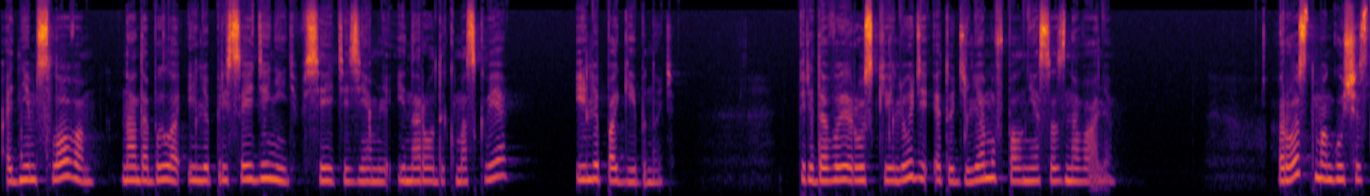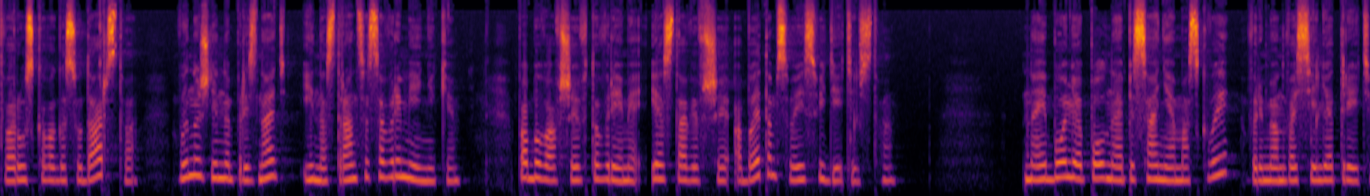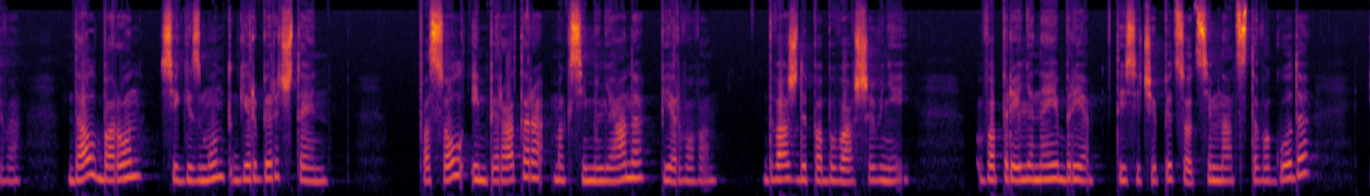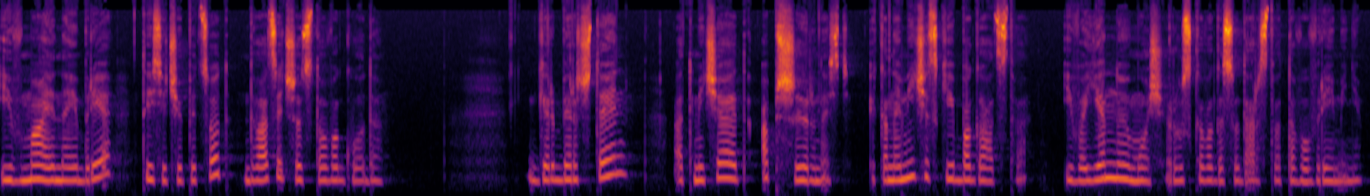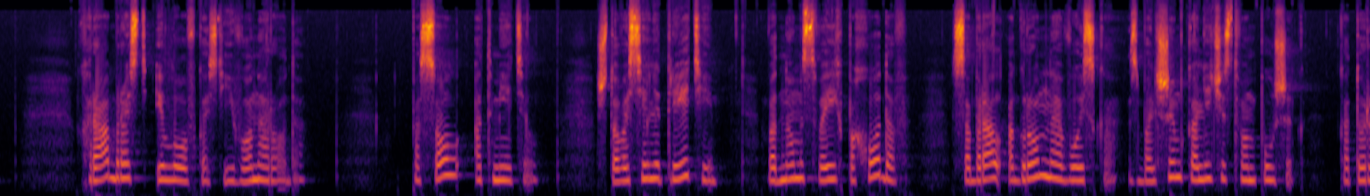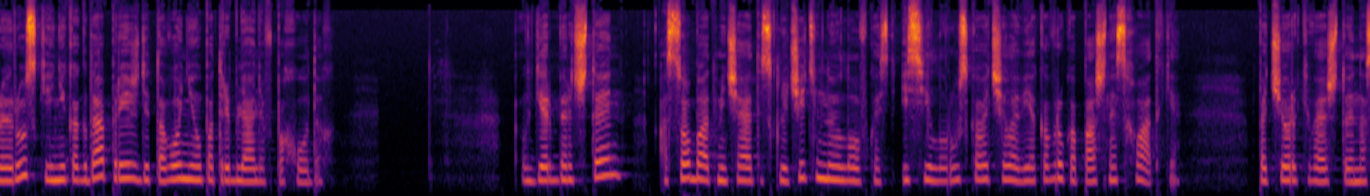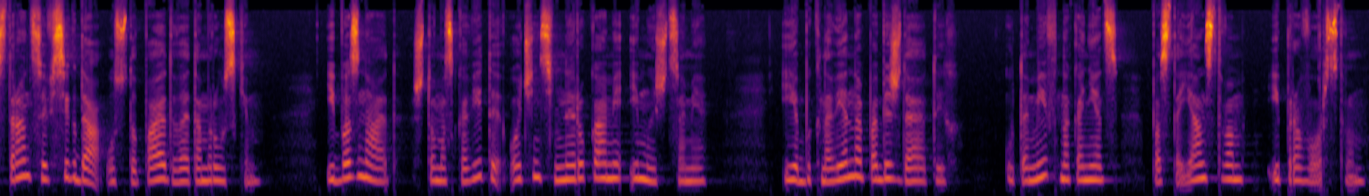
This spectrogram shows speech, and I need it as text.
Одним словом, надо было или присоединить все эти земли и народы к Москве, или погибнуть. Передовые русские люди эту дилемму вполне сознавали. Рост могущества русского государства вынуждены признать и иностранцы-современники, побывавшие в то время и оставившие об этом свои свидетельства. Наиболее полное описание Москвы времен Василия III дал барон Сигизмунд Герберштейн, посол императора Максимилиана I дважды побывавший в ней, в апреле-ноябре 1517 года и в мае-ноябре 1526 года. Герберштейн отмечает обширность, экономические богатства и военную мощь русского государства того времени, храбрость и ловкость его народа. Посол отметил, что Василий III в одном из своих походов собрал огромное войско с большим количеством пушек, которые русские никогда прежде того не употребляли в походах. Гербертштейн особо отмечает исключительную ловкость и силу русского человека в рукопашной схватке, подчеркивая, что иностранцы всегда уступают в этом русским, ибо знают, что московиты очень сильны руками и мышцами и обыкновенно побеждают их, утомив, наконец, постоянством и проворством.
